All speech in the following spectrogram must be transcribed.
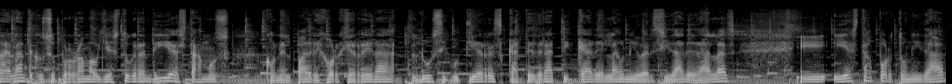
Adelante con su programa Hoy es tu gran día. Estamos con el padre Jorge Herrera, Lucy Gutiérrez, catedrática de la Universidad de Dallas. Y, esta oportunidad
